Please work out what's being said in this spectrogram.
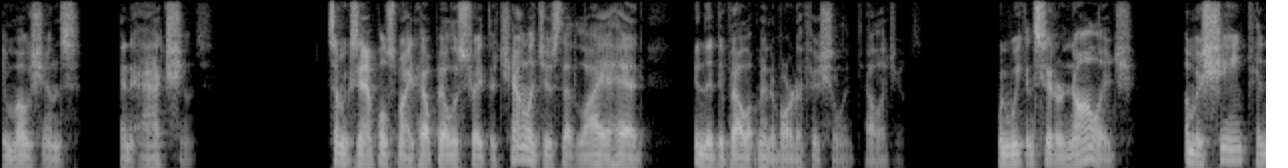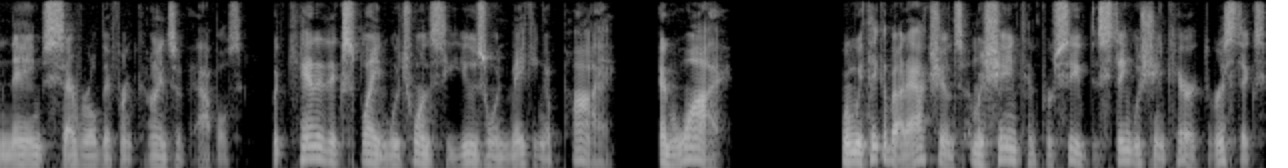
emotions, and actions. Some examples might help illustrate the challenges that lie ahead in the development of artificial intelligence. When we consider knowledge, a machine can name several different kinds of apples, but can it explain which ones to use when making a pie and why? When we think about actions, a machine can perceive distinguishing characteristics,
